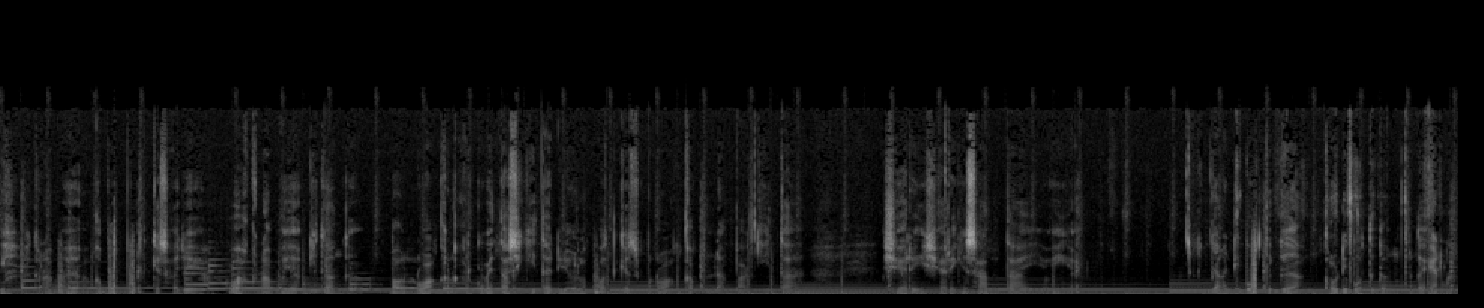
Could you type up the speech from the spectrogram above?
Ih kenapa ya nggak buat podcast aja ya? Wah kenapa ya kita nggak menuangkan argumentasi kita di dalam podcast menuangkan pendapat kita sharing-sharing santai yo iya jangan dibawa tegang. Kalau dibawa tegang itu nggak enak.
